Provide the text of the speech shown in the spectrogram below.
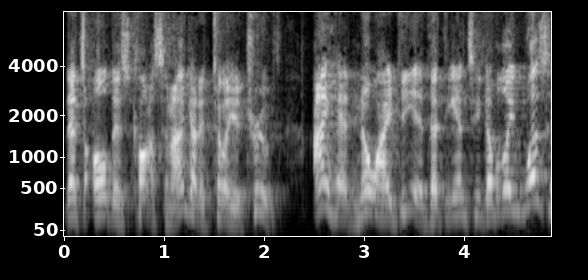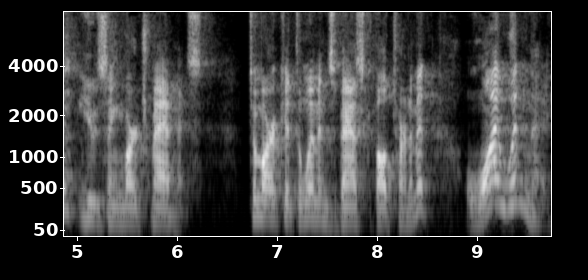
That's all this costs. And I got to tell you the truth. I had no idea that the NCAA wasn't using March Madness to market the women's basketball tournament. Why wouldn't they?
